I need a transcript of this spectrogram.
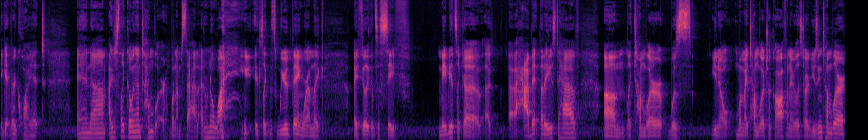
I get very quiet and um, I just like going on Tumblr when I'm sad. I don't know why. it's like this weird thing where I'm like, I feel like it's a safe. Maybe it's like a, a, a habit that I used to have. Um, like Tumblr was, you know, when my Tumblr took off and I really started using Tumblr,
